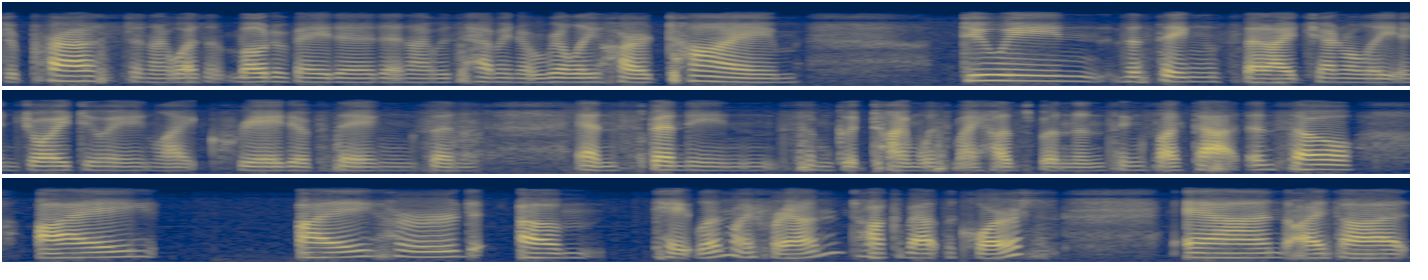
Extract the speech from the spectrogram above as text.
depressed, and I wasn't motivated, and I was having a really hard time doing the things that I generally enjoy doing, like creative things and and spending some good time with my husband and things like that. And so I I heard um, Caitlin, my friend, talk about the course, and I thought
